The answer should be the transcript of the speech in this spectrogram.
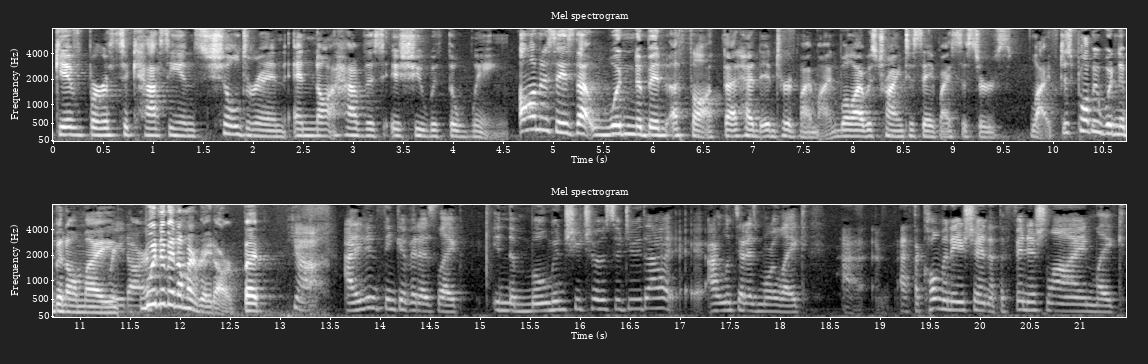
give birth to Cassian's children and not have this issue with the wing. All I'm going to say is that wouldn't have been a thought that had entered my mind while I was trying to save my sister's life. Just probably wouldn't have been on my Radar. Wouldn't have been on my radar, but Yeah. I didn't think of it as like in the moment she chose to do that. I looked at it as more like at, at the culmination, at the finish line, like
